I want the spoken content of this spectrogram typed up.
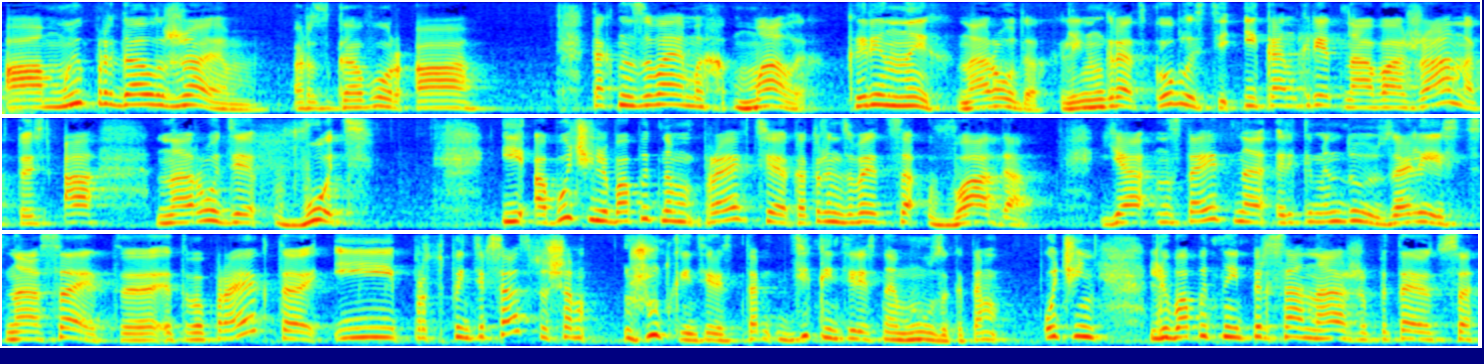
А мы продолжаем разговор о так называемых малых коренных народах Ленинградской области и конкретно о важанах, то есть о народе Водь. И об очень любопытном проекте, который называется «ВАДА». Я настоятельно рекомендую залезть на сайт э, этого проекта и просто поинтересоваться, потому что там жутко интересно, там дико интересная музыка, там очень любопытные персонажи пытаются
